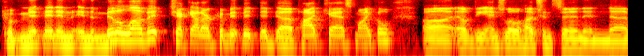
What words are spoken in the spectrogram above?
commitment in, in the middle of it. Check out our commitment uh, podcast, Michael, uh, of D'Angelo Hutchinson, and uh,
